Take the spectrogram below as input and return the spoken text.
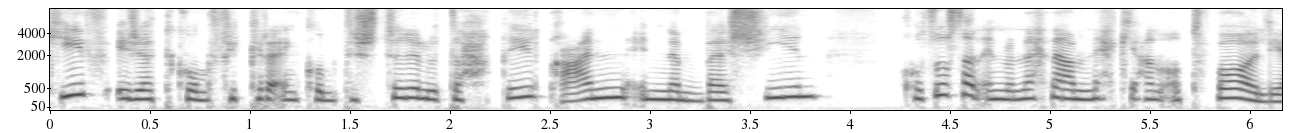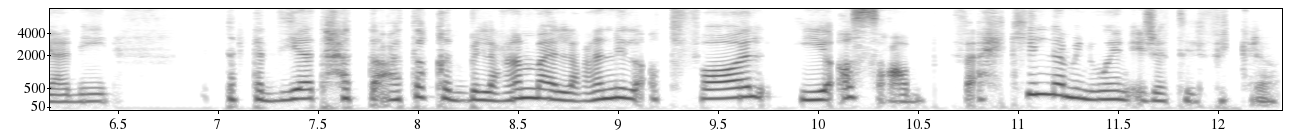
كيف إجتكم فكرة إنكم تشتغلوا تحقيق عن النباشين؟ خصوصا إنه نحن عم نحكي عن أطفال يعني التحديات حتى أعتقد بالعمل عن الأطفال هي أصعب. فأحكي لنا من وين إجت الفكرة.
